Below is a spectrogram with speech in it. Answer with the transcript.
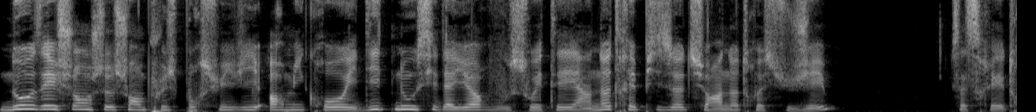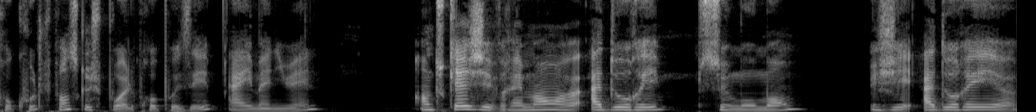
Nos échanges se sont en plus poursuivis hors micro et dites-nous si d'ailleurs vous souhaitez un autre épisode sur un autre sujet. Ça serait trop cool, je pense que je pourrais le proposer à Emmanuel. En tout cas, j'ai vraiment euh, adoré ce moment. J'ai adoré euh,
